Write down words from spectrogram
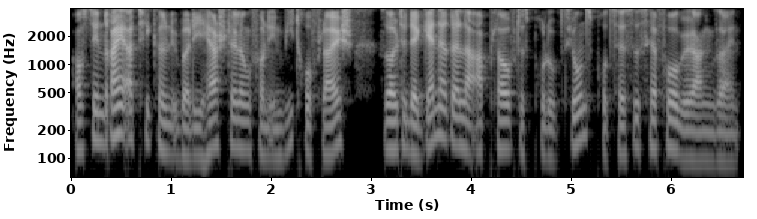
Aus den drei Artikeln über die Herstellung von In-vitro-Fleisch sollte der generelle Ablauf des Produktionsprozesses hervorgegangen sein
